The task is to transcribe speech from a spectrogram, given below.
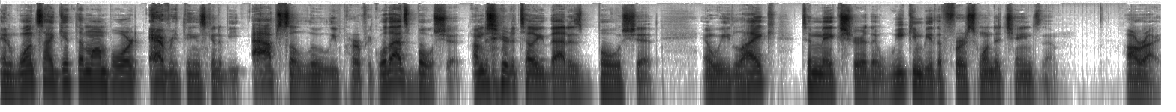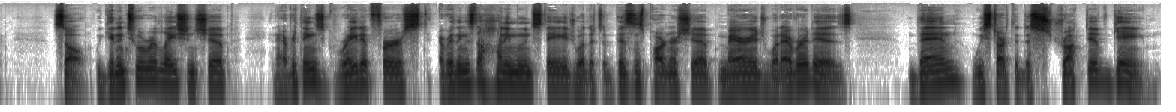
And once I get them on board, everything's going to be absolutely perfect. Well, that's bullshit. I'm just here to tell you that is bullshit. And we like to make sure that we can be the first one to change them. All right. So we get into a relationship and everything's great at first. Everything's the honeymoon stage, whether it's a business partnership, marriage, whatever it is. Then we start the destructive game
